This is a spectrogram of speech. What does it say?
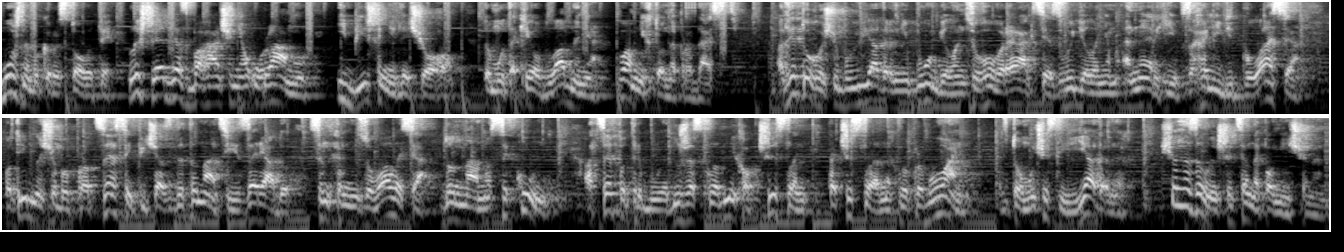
можна використовувати лише для збагачення урану і більше ні для чого. Тому таке обладнання вам ніхто не продасть. А для того, щоб у ядерній бомбі ланцюгова реакція з виділенням енергії взагалі відбулася, потрібно, щоб процеси під час детонації заряду синхронізувалися до наносекунд. А це потребує дуже складних обчислень та численних випробувань, в тому числі і ядерних, що не залишиться непоміченим.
